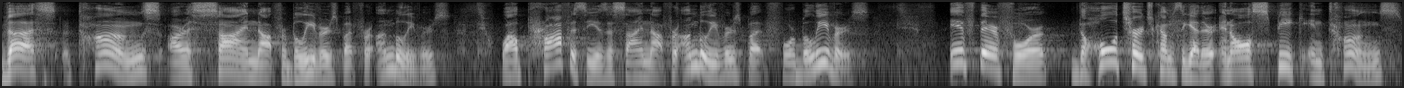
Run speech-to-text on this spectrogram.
Thus, tongues are a sign not for believers, but for unbelievers, while prophecy is a sign not for unbelievers, but for believers. If therefore the whole church comes together and all speak in tongues,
